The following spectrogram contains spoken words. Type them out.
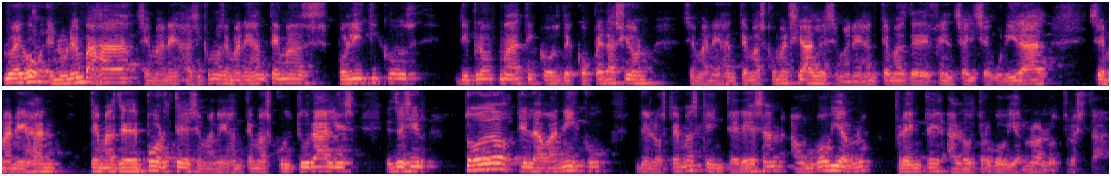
Luego, en una embajada, se maneja, así como se manejan temas políticos, diplomáticos, de cooperación, se manejan temas comerciales, se manejan temas de defensa y seguridad, se manejan temas de deporte, se manejan temas culturales, es decir, todo el abanico de los temas que interesan a un gobierno frente al otro gobierno, al otro Estado.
